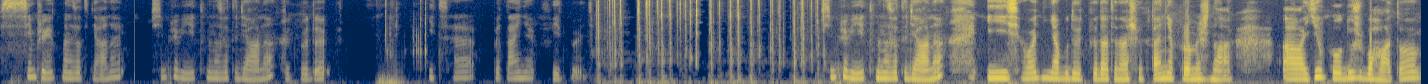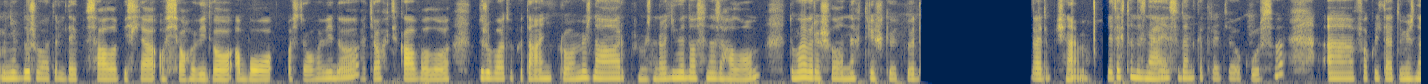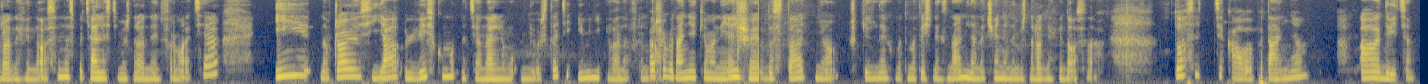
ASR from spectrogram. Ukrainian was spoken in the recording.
Всім привіт! Мене звати Діана. Всім привіт! Мене звати Діана. Відповідаю. І це питання відповідь. Всім привіт! Мене звати Діана. І сьогодні я буду відповідати на ваші питання про Міжнар. А, їх було дуже багато. Мені дуже багато людей писало після ось цього відео або ось цього відео. Багатьох цікавило дуже багато питань про Міжнар, про міжнародні відносини загалом. Тому я вирішила на них трішки відповідати. Давайте починаємо. Для тих, хто не знає, я студентка третього курсу факультету міжнародних відносин на спеціальності міжнародна інформація. І навчаюсь я у Львівському національному університеті імені Івана Франка. Перше питання, яке в мене є, чи достатньо шкільних математичних знань для навчання на міжнародних відносинах. Досить цікаве питання. А, дивіться,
